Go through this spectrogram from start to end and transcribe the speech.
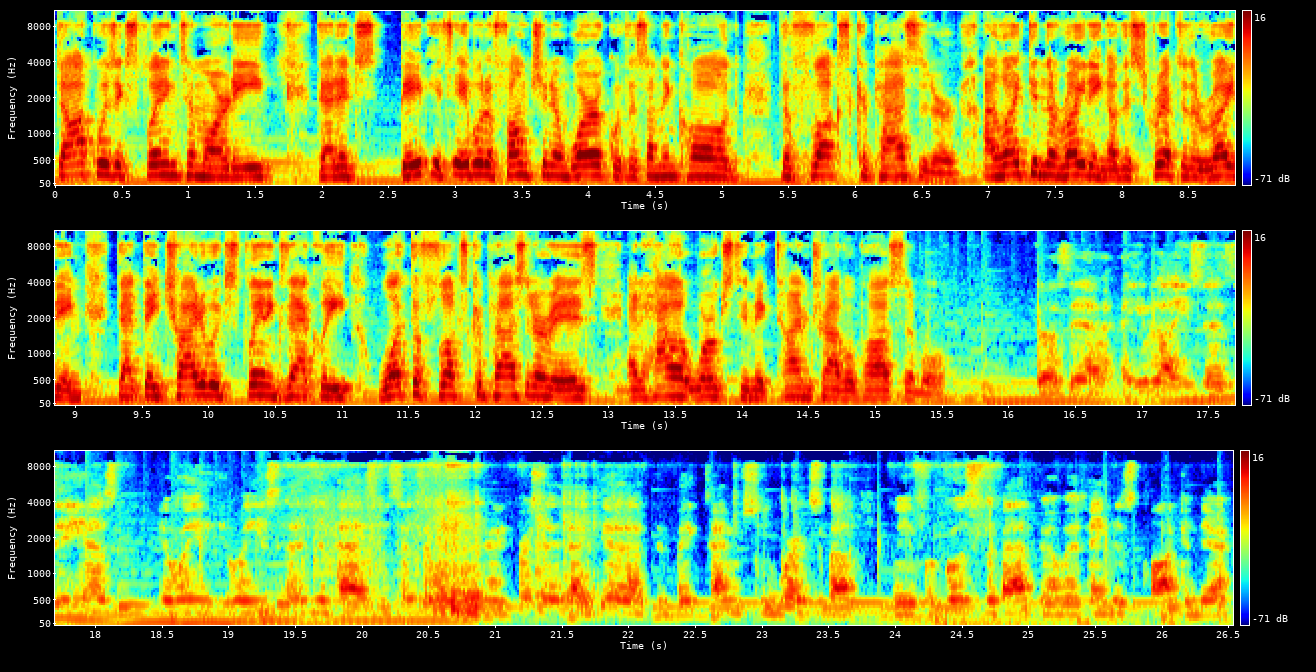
doc was explaining to Marty that it's it's able to function and work with something called the flux capacitor. I liked in the writing of the script of the writing that they try to explain exactly what the flux capacitor is and how it works to make time travel possible. Because yeah, even though he says that you know, when, when he's in the, in the past, he says that when he, first had the idea to make time machine works about when he goes to the bathroom and hang his clock in there,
